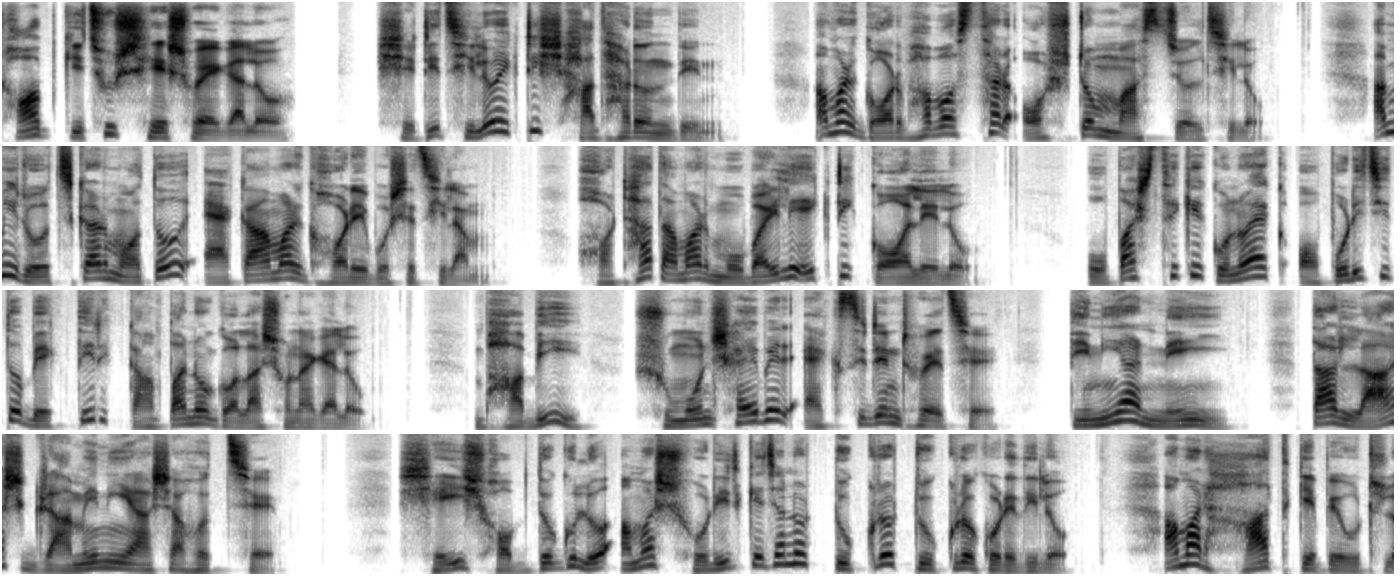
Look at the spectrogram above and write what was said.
সব কিছু শেষ হয়ে গেল। সেটি ছিল একটি সাধারণ দিন। আমার গর্ভাবস্থার অষ্টম মাস চলছিল। আমি রোজকার মতো একা আমার ঘরে বসেছিলাম। হঠাৎ আমার মোবাইলে একটি কল এলো। ওপাশ থেকে কোনো এক অপরিচিত ব্যক্তির কাঁপানো গলা শোনা গেল। ভাবি, সুমন সাহেবের অ্যাক্সিডেন্ট হয়েছে। তিনি আর নেই। তার লাশ গ্রামে নিয়ে আসা হচ্ছে। সেই শব্দগুলো আমার শরীরকে যেন টুকরো টুকরো করে দিল। আমার হাত কেঁপে উঠল,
